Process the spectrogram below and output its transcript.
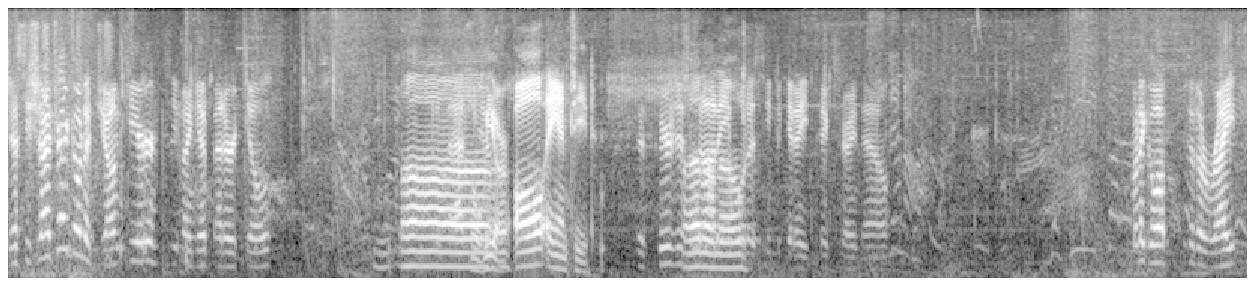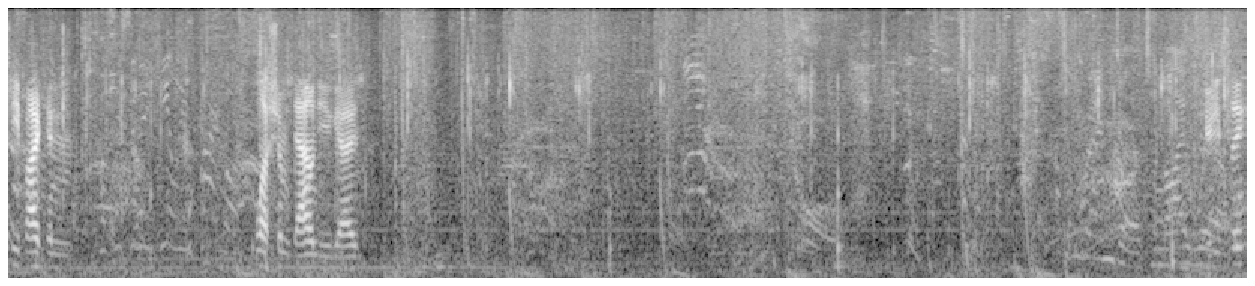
Jesse, should I try going to junk here? See if I can get better kills? Uh, we are all antied. We're just I don't not able know. to seem to get any picks right now. I'm gonna go up to the right, see if I can flush them down to you guys. Seriously?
